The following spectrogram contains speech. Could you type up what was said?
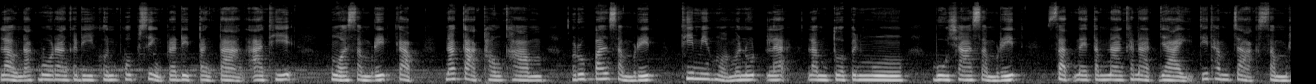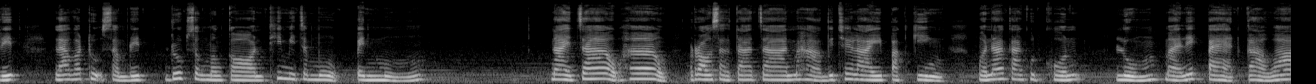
เหล่านักโบราณคดีค้นพบสิ่งประดิษฐ์ต่างๆ อาทิ หัวสำริดกับหน้ากากทองคำรูปปั้นสำริดที่มีหัวมนุษย์และลำตัวเป็นงู บูชาสำริดสัตว์ในตำนานขนาดใหญ่ที่ทำจากสำริดและวัตถุสำริดรูปทรงมังกรที่มีจมูกเป็นหมู นายเจ้า ห้าว รองศาสตราจารย์ มหาวิทยาลัย ปักกิ่ง หัวหน้าการขุดค้น หลุม หมายเลข 8 กล่าวว่า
